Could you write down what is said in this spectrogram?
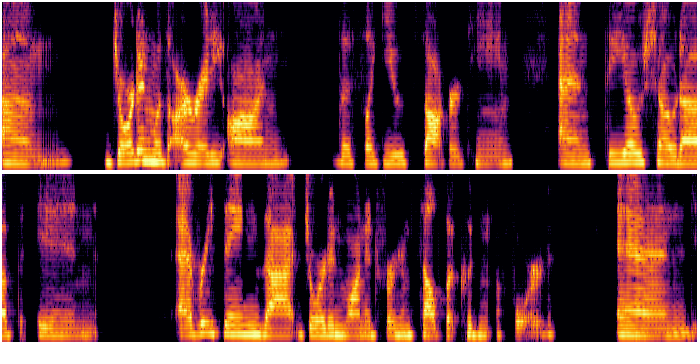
um Jordan was already on this like youth soccer team and Theo showed up in everything that Jordan wanted for himself but couldn't afford. And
